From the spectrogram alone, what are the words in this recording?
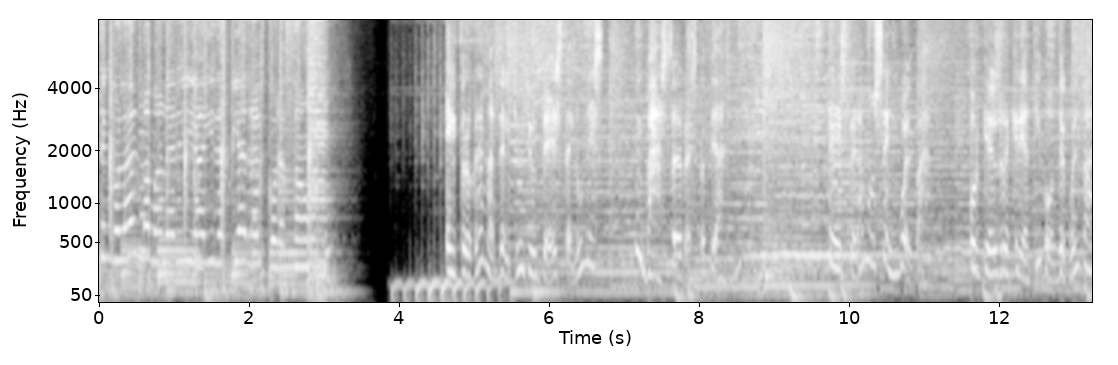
Tengo el alma malería y de piedra el corazón. El programa del Yuyu de este lunes va a ser especial. Te esperamos en Huelva, porque el Recreativo de Huelva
